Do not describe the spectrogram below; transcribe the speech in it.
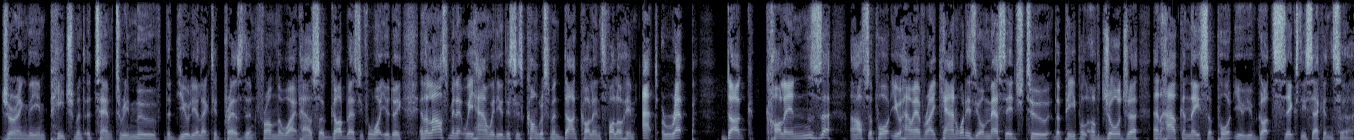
during the impeachment attempt to remove the duly elected president from the White House. So God bless you for what you're doing. In the last minute we have with you, this is Congressman Doug Collins. Follow him at Rep Doug Collins. I'll support you however I can. What is your message to the people of Georgia and how can they support you? You've got 60 seconds, sir.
